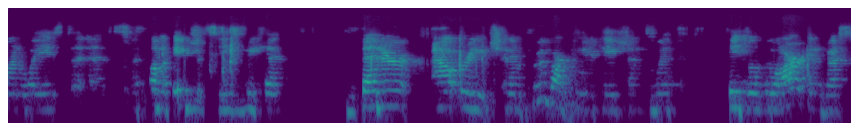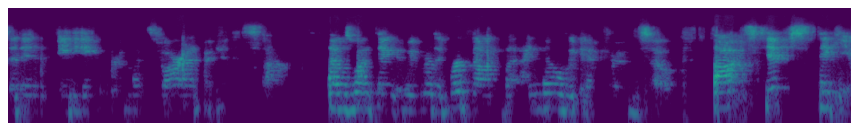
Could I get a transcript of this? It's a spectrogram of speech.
on ways that as, as public agencies we can better outreach and improve our communications with people who are invested in ADA improvements, who are advocates. Um, that was one thing that we really worked on, but I know we can improve. So, thoughts, tips? Thank you.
